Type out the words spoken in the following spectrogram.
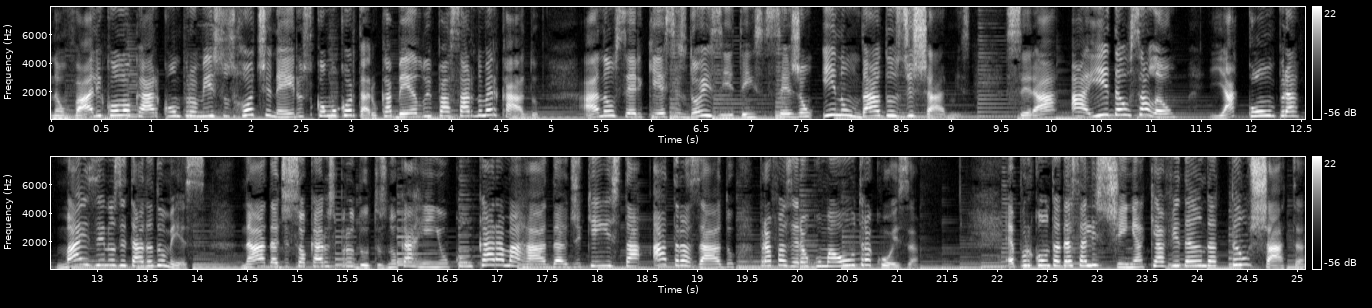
Não vale colocar compromissos rotineiros como cortar o cabelo e passar no mercado, a não ser que esses dois itens sejam inundados de charmes. Será a ida ao salão e a compra mais inusitada do mês. Nada de socar os produtos no carrinho com cara amarrada de quem está atrasado para fazer alguma outra coisa. É por conta dessa listinha que a vida anda tão chata.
